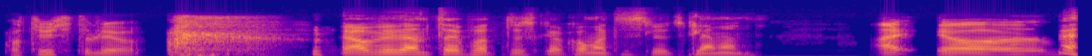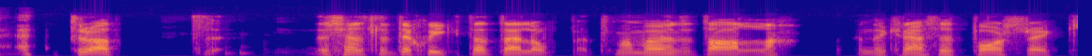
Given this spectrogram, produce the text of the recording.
Vad tyst det blev. Ja, vi väntar ju på att du ska komma till slutklämmen. Nej, jag tror att det känns lite skiktat det här loppet. Man behöver inte ta alla, men det krävs ett par streck.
